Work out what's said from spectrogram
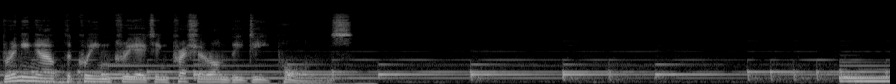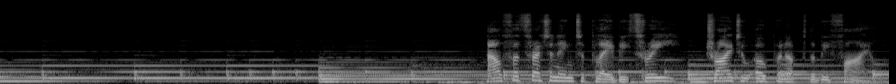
Bringing out the queen creating pressure on bd pawns. Alpha threatening to play b3, try to open up the b file.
